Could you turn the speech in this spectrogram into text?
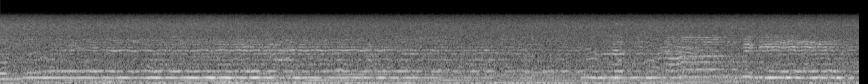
Let the song begin.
